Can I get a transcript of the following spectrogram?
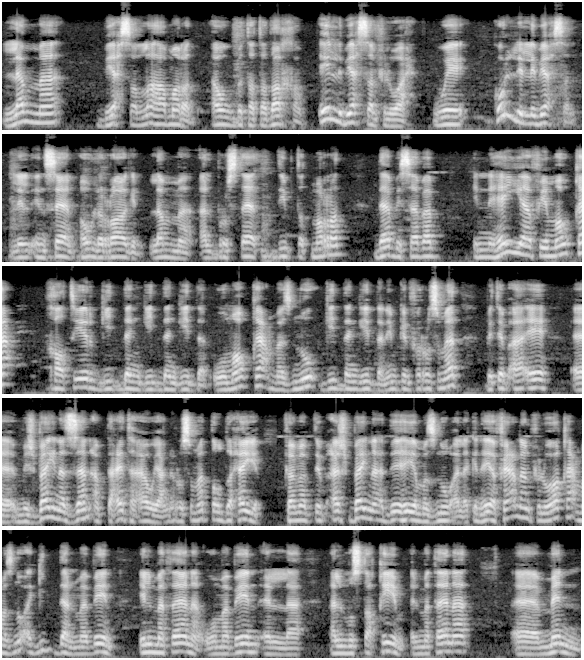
لما بيحصل لها مرض أو بتتضخم إيه اللي بيحصل في الواحد؟ وكل اللي بيحصل للإنسان أو للراجل لما البروستات دي بتتمرض ده بسبب إن هي في موقع خطير جدا جدا جدا وموقع مزنوق جدا جدا. يمكن في الرسومات بتبقى إيه آه مش باينة الزنقة بتاعتها قوي يعني الرسومات توضيحية فما بتبقاش باينة قد إيه هي مزنوقة لكن هي فعلا في الواقع مزنوقة جدا ما بين المثانة وما بين المستقيم. المثانة من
